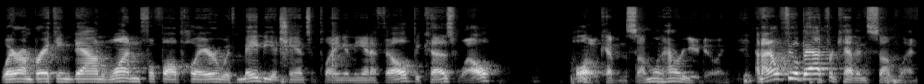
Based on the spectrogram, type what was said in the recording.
where I'm breaking down one football player with maybe a chance of playing in the NFL because, well, hello, Kevin Sumlin. How are you doing? And I don't feel bad for Kevin Sumlin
